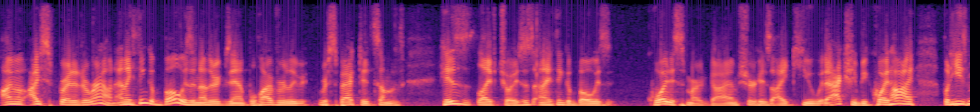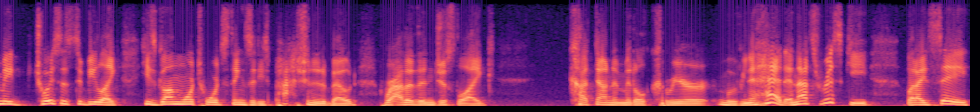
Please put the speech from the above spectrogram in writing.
I'm I spread it around and I think of Beau is another example who I've really respected some of his life choices and I think of Beau is quite a smart guy. I'm sure his IQ would actually be quite high, but he's made choices to be like he's gone more towards things that he's passionate about rather than just like cut down the middle career moving ahead. And that's risky, but I'd say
